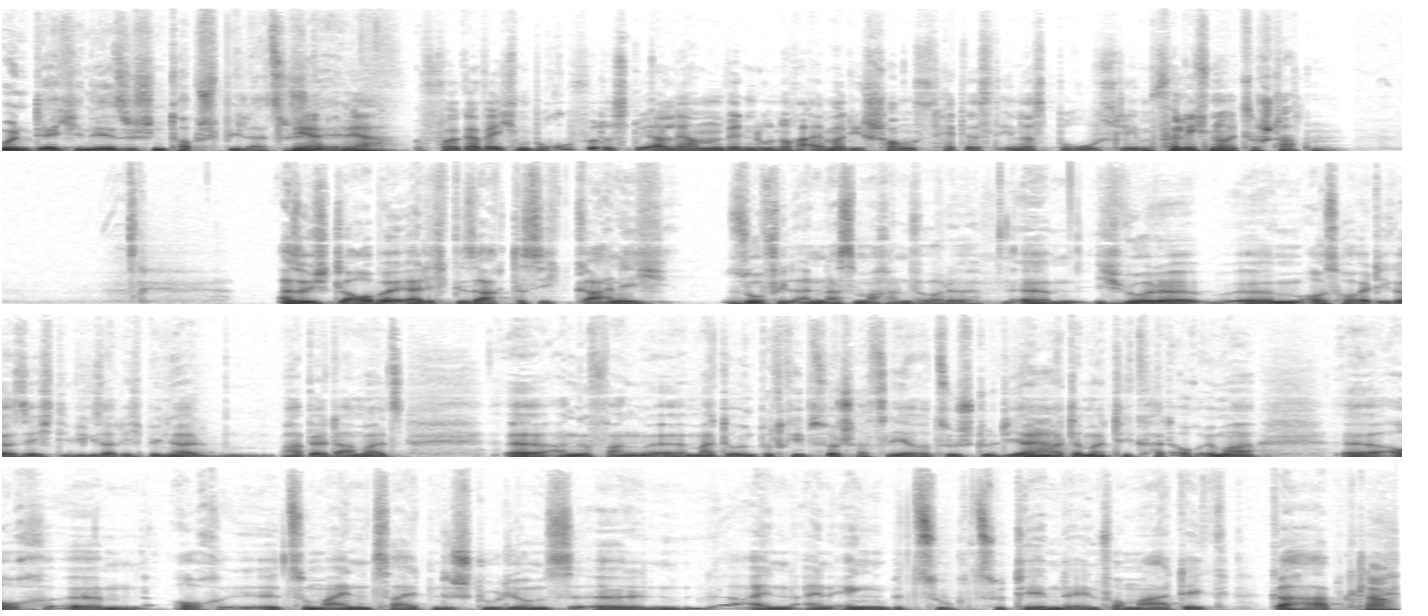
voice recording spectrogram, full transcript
und der chinesischen Topspieler zu stellen. Ja, ja. Volker, welchen Beruf würdest du erlernen, wenn du noch einmal die Chance hättest, in das Berufsleben völlig neu zu starten? Also ich glaube ehrlich gesagt, dass ich gar nicht so viel anders machen würde. Ähm, ich würde ähm, aus heutiger Sicht, wie gesagt, ich bin ja, habe ja damals äh, angefangen, äh, Mathe und Betriebswirtschaftslehre zu studieren. Ja. Mathematik hat auch immer, äh, auch, ähm, auch zu meinen Zeiten des Studiums, einen, einen engen Bezug zu Themen der Informatik gehabt. Klar.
